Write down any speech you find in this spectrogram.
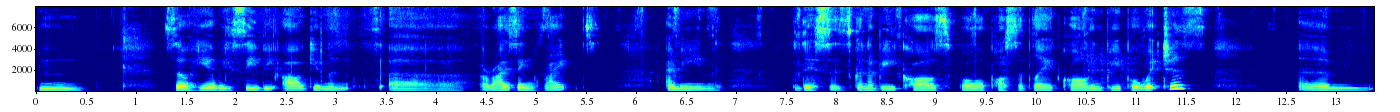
Hmm. So here we see the arguments uh, arising, right? I mean, this is going to be cause for possibly calling people witches. Um,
